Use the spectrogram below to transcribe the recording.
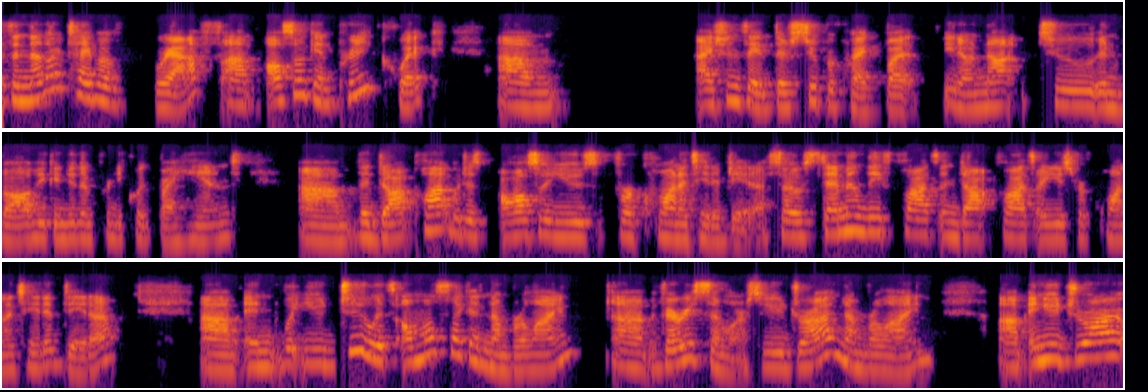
It's another type of graph, um, also again, pretty quick. Um, I shouldn't say they're super quick, but you know, not too involved. You can do them pretty quick by hand. Um, the dot plot, which is also used for quantitative data. So stem and leaf plots and dot plots are used for quantitative data. Um, and what you do, it's almost like a number line, um, very similar. So you draw a number line um, and you draw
